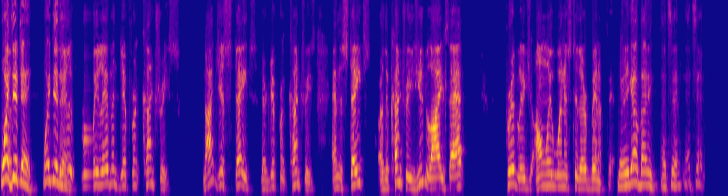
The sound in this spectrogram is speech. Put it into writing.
Why did they? Why did they? li- we live in different countries, not just states. They're different countries, and the states or the countries utilize that privilege only when it's to their benefit. There you go, buddy. That's it. That's it.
